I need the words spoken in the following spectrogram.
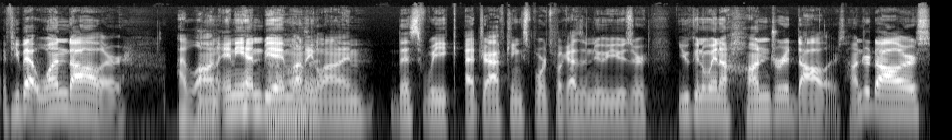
If you bet $1 I love on it. any NBA I money it. line this week at DraftKings Sportsbook as a new user, you can win $100. $100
